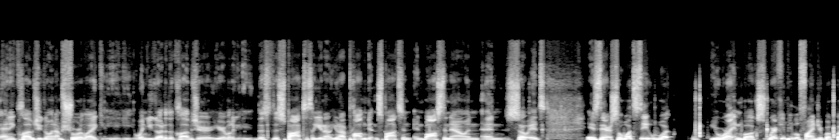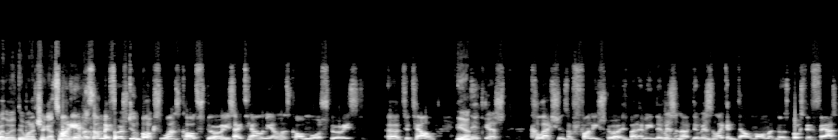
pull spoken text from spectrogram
any clubs you go in. I'm sure like y- y- when you go to the clubs, you're you're able to get the the spots. It's like you know you don't have a problem getting spots in in Boston now, and and so it's is there. So what's the what you're writing books? Where can people find your book by the way if they want to check out some? On? Amazon, my first two books. One's called Stories I Tell, and the other one's called More Stories uh, to Tell. And Yeah. they're just collections of funny stories. But I mean, there isn't a there isn't like a dull moment in those books. They're fast.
